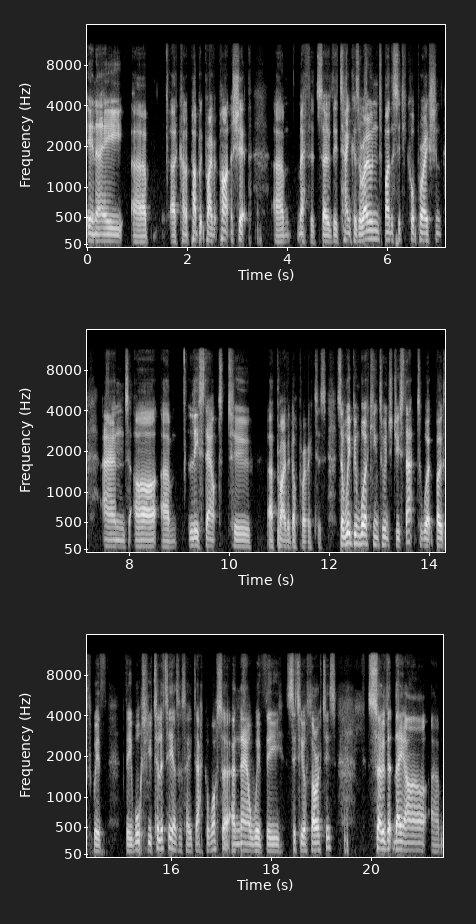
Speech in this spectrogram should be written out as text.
in a, uh, a kind of public-private partnership um, method. So the tankers are owned by the city corporation and are um, leased out to uh, private operators. So we've been working to introduce that to work both with the water utility, as I say, Dhaka WASA, and now with the city authorities, so that they are um,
